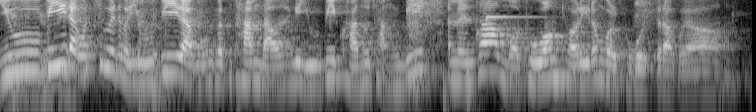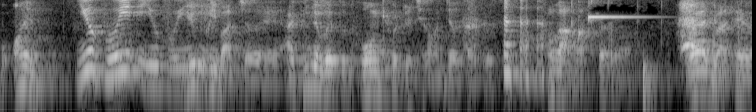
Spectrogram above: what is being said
UV라고 치고 있는 거야. UV라고. 그러니까 그 다음 나오는 게 UV 관우 장비 하면서 뭐 도원 결 이런 걸 보고 있더라고요. 뭐, 아니. UV지 UV. UV 맞죠. 예. 아. 근데 왜 또 도원 결의를 제가 언제 왔다고 그랬어요? 그런 거 안 봤어요. 오해하지 마세요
